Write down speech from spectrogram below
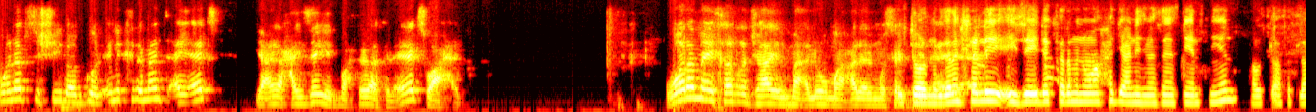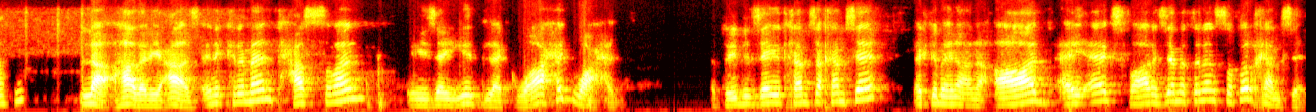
هو نفس الشيء لو تقول increment AX يعني حيزيد محتويات ال AX واحد. ورا ما يخرج هاي المعلومة على المسجل دكتور نقدر نخليه يزيد أكثر من واحد يعني مثلا اثنين اثنين أو ثلاثة ثلاثة؟ لا هذا الايعاز increment حصرا يزيد لك واحد واحد. تريد تزيد خمسة خمسة؟ اكتب هنا أنا add AX فارزة مثلا صفر خمسة.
